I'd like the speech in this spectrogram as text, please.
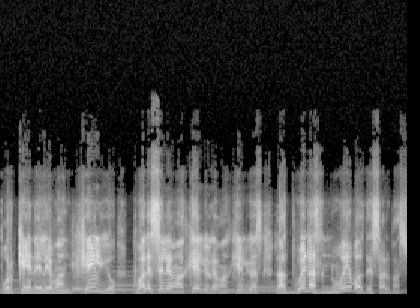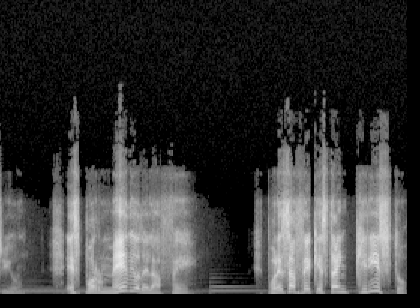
porque en el Evangelio, ¿cuál es el Evangelio? El Evangelio es las buenas nuevas de salvación. Es por medio de la fe por esa fe que está en Cristo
